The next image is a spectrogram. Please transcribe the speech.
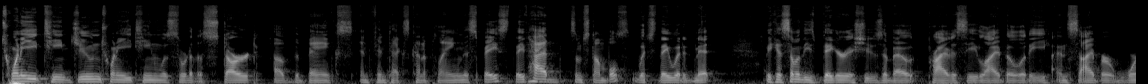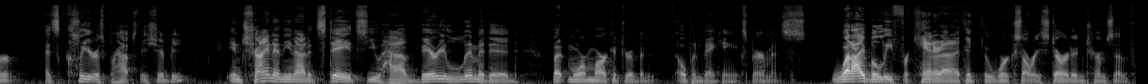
2018, June 2018 was sort of the start of the banks and fintechs kind of playing this space. They've had some stumbles, which they would admit, because some of these bigger issues about privacy, liability, and cyber weren't as clear as perhaps they should be. In China and the United States, you have very limited but more market driven open banking experiments. What I believe for Canada, and I think the work's already started in terms of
